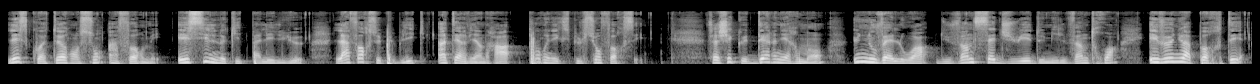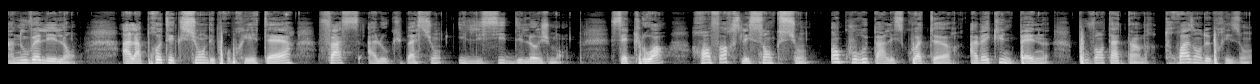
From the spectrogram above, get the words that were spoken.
les squatteurs en sont informés et s'ils ne quittent pas les lieux, la force publique interviendra pour une expulsion forcée. Sachez que dernièrement, une nouvelle loi du 27 juillet 2023 est venue apporter un nouvel élan à la protection des propriétaires face à l'occupation illicite des logements. Cette loi renforce les sanctions encourues par les squatteurs avec une peine pouvant atteindre 3 ans de prison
